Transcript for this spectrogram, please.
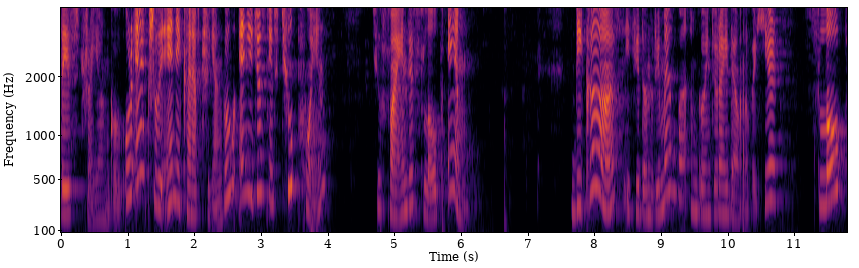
this triangle or actually any kind of triangle and you just need two points to find the slope m. Because if you don't remember, I'm going to write down over here, slope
